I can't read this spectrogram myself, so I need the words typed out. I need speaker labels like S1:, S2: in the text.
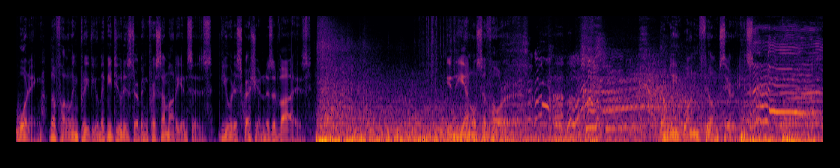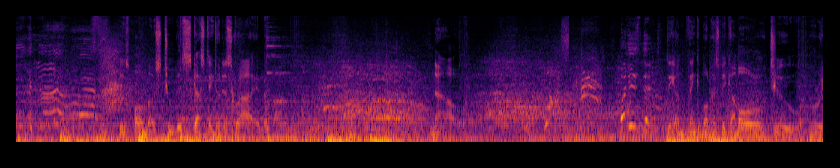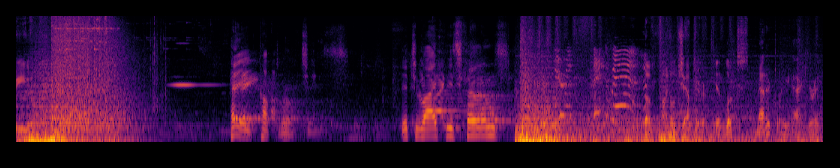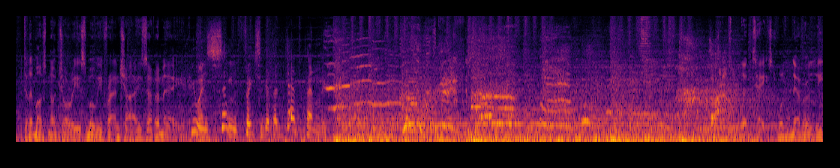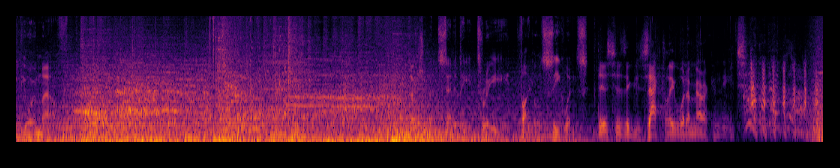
S1: Warning the following preview may be too disturbing for some audiences. Viewer discretion is advised. In the annals of horror, only one film series is almost too disgusting to describe. Now,
S2: What ah! is this?
S1: the unthinkable has become all too real.
S3: Hey, cockroaches. Did you like these films?
S4: You're a sick man!
S1: The final chapter
S5: It looks medically accurate.
S1: to the most notorious movie franchise ever made.
S2: You insane freaks who get the death penalty.
S1: The taste will never leave your mouth. Centipede 3 Final Sequence.
S2: This is exactly what America needs.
